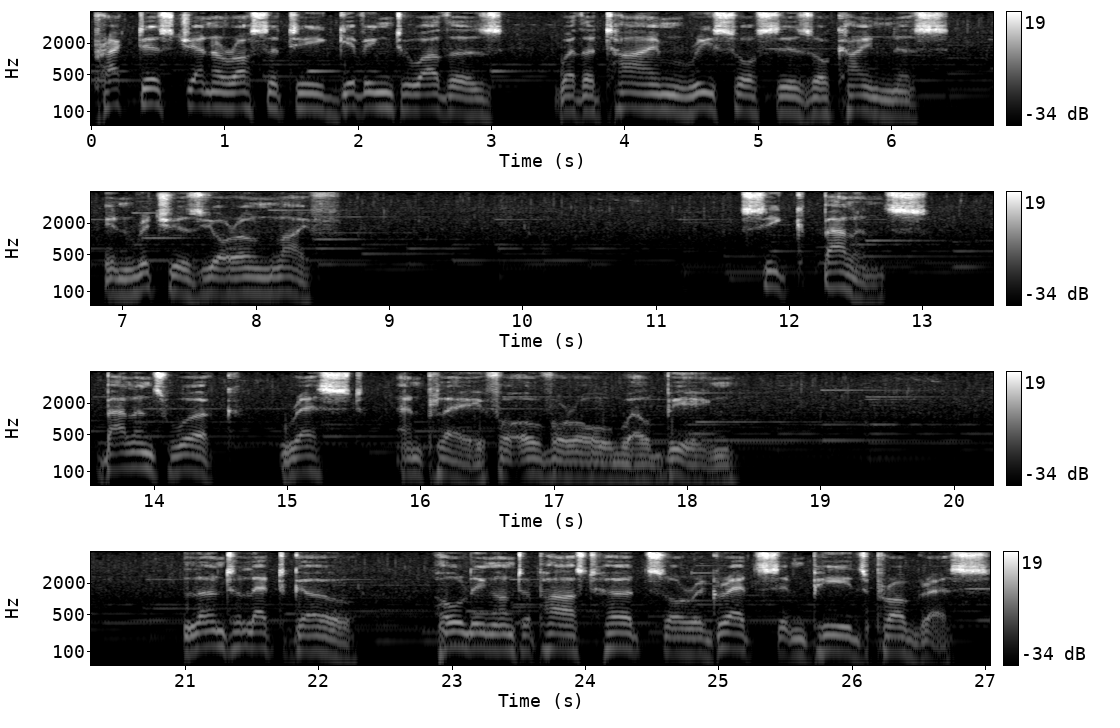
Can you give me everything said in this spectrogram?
Practice generosity, giving to others, whether time, resources, or kindness, enriches your own life. Seek balance. Balance work, rest, and play for overall well-being. Learn to let go. Holding on to past hurts or regrets impedes progress.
